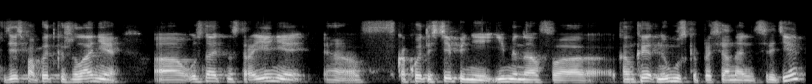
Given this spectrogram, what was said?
здесь попытка желания узнать настроение э, в какой-то степени именно в э, конкретной узкой профессиональной среде,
